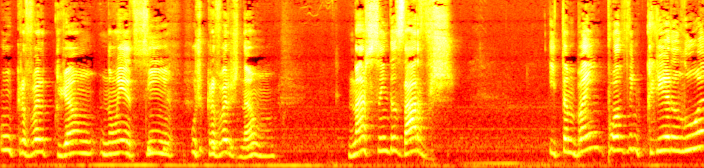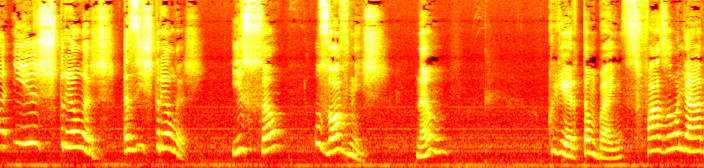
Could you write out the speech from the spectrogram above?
Um craveiro colhão não é assim. Os craveiros não. Nascem das árvores. E também podem colher a lua e as estrelas. As estrelas. Isso são os ovnis. Não. Colher também se faz a olhar.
